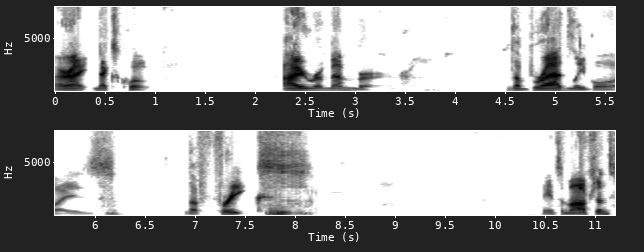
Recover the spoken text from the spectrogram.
All right, next quote. I remember the Bradley boys, the freaks. Need some options?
